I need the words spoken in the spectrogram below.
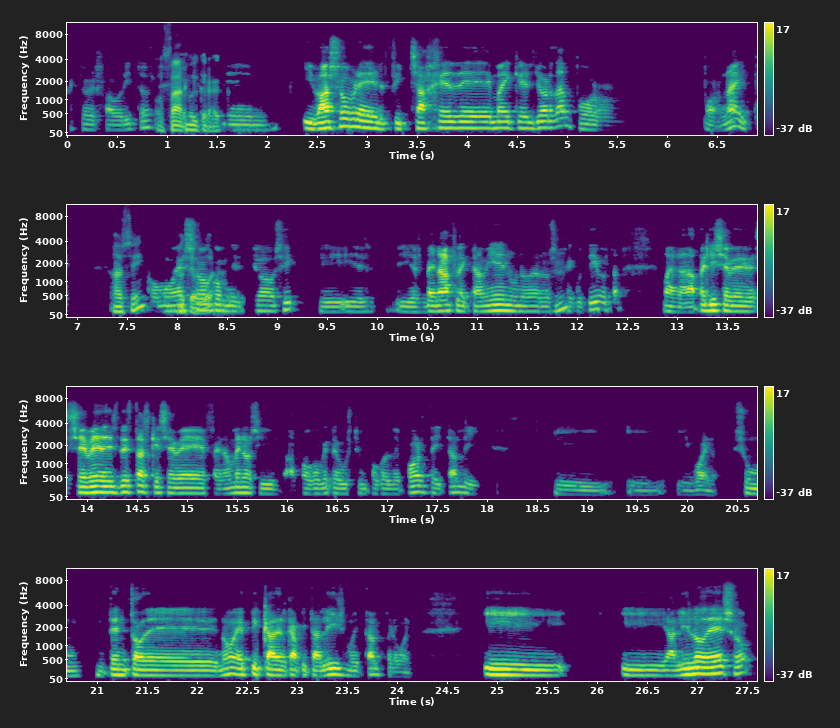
actores favoritos. Ozark. Muy crack. Eh, y va sobre el fichaje de Michael Jordan por, por Nike. ¿Ah, sí? Como Ah, eso bueno. convirtió, sí. Y, y es, y es Ben Affleck también, uno de los Mm. ejecutivos. tal. Bueno, la peli se ve, se ve desde estas que se ve fenómenos y a poco que te guste un poco el deporte y tal. Y, y- y- y bueno, es un intento de ¿no? épica del capitalismo y tal, pero bueno. Y, y al hilo de eso,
